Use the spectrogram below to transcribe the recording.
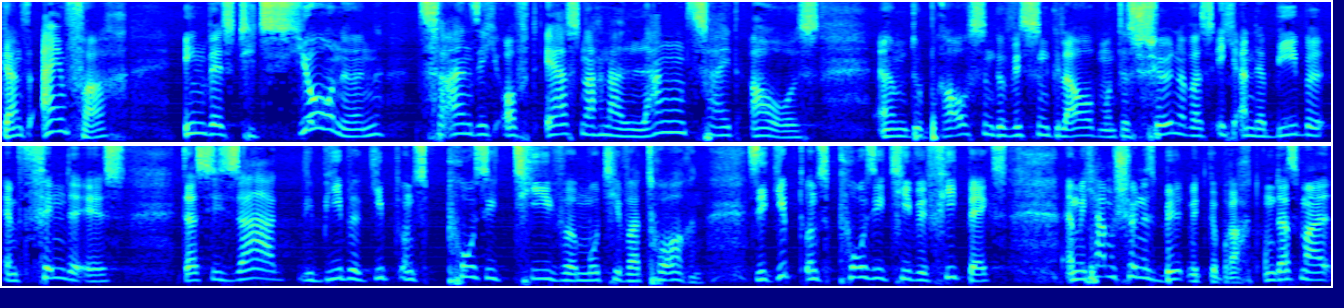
Ganz einfach, Investitionen zahlen sich oft erst nach einer langen Zeit aus. Ähm, du brauchst einen gewissen Glauben. Und das Schöne, was ich an der Bibel empfinde, ist, dass sie sagt, die Bibel gibt uns positive Motivatoren. Sie gibt uns positive Feedbacks. Ähm, ich habe ein schönes Bild mitgebracht, um das mal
